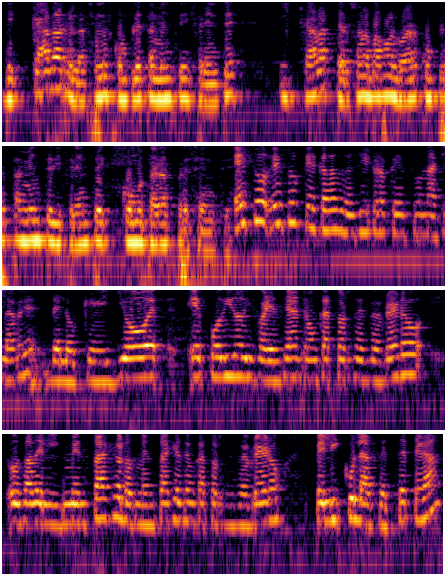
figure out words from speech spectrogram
de cada relación es completamente diferente y cada persona va a valorar completamente diferente cómo te hagas presente. Eso, eso que acabas de decir creo que es una clave de lo que yo he, he, podido diferenciar entre un 14 de febrero, o sea, del mensaje o los mensajes de un 14 de febrero, películas, etcétera,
